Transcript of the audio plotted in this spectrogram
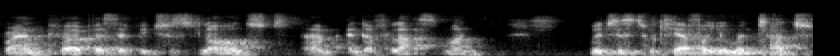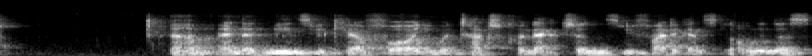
brand purpose that we just launched um, end of last month, which is to care for human touch. Um, and that means we care for human touch connections, we fight against loneliness.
